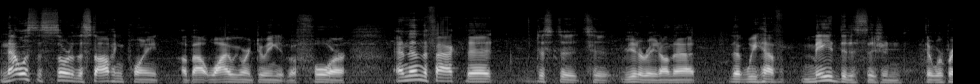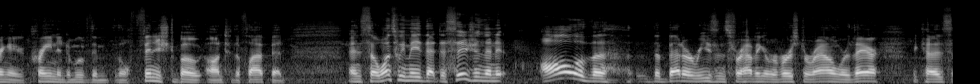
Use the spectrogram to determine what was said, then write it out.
And that was the sort of the stopping point about why we weren't doing it before. And then the fact that, just to, to reiterate on that, that we have made the decision that we're bringing a crane in to move the, the finished boat onto the flatbed. And so once we made that decision, then it, all of the, the better reasons for having it reversed around were there because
